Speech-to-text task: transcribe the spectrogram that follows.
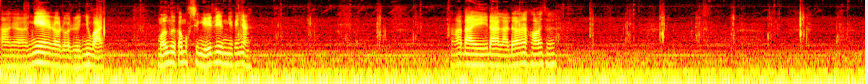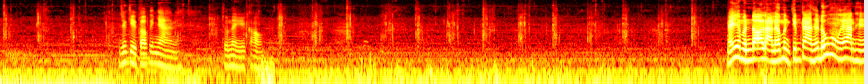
à, nghe rồi, rồi rồi như vậy. Mỗi người có một suy nghĩ riêng như cả nhà. Ở đây đây là đó hỏi thử. Trước kia có cái nhà này chỗ này cái cầu. Nãy giờ mình đo là nữa mình kiểm tra thử đúng không hả anh hả?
